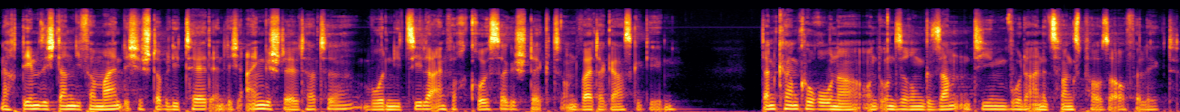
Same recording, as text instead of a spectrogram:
Nachdem sich dann die vermeintliche Stabilität endlich eingestellt hatte, wurden die Ziele einfach größer gesteckt und weiter Gas gegeben. Dann kam Corona und unserem gesamten Team wurde eine Zwangspause auferlegt.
